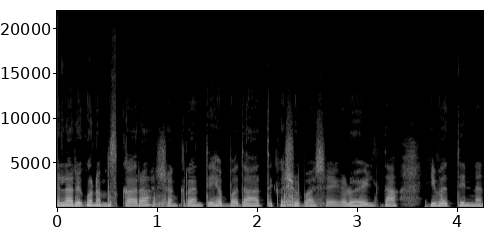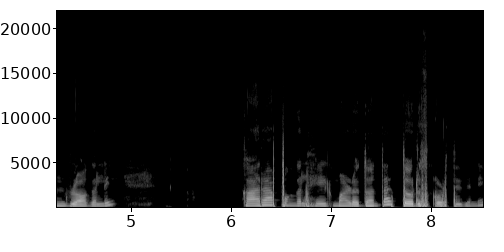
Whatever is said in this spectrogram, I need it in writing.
ಎಲ್ಲರಿಗೂ ನಮಸ್ಕಾರ. ಸಂಕ್ರಾಂತಿ ಹಬ್ಬದ ಆರ್ಥಿಕ ಶುಭಾಶಯಗಳು ಹೇಳ್ತಾ ಇವತ್ತಿನ ನನ್ನ ವ್ಲಾಗಲ್ಲಿ ಖಾರ ಪೊಂಗಲ್ ಹೇಗೆ ಮಾಡೋದು ಅಂತ ತೋರಿಸ್ಕೊಡ್ತಿದ್ದೀನಿ.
